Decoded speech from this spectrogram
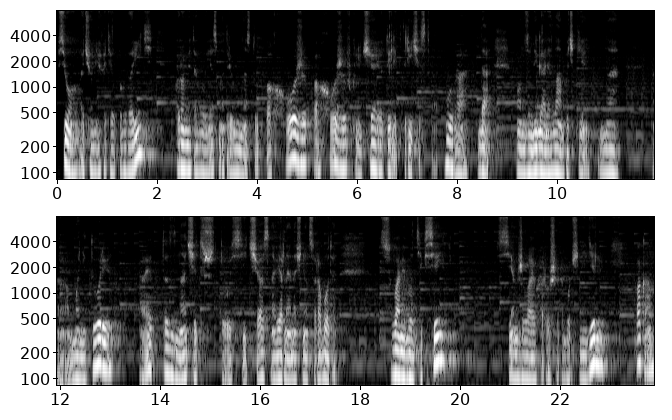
все, о чем я хотел поговорить. Кроме того, я смотрю, у нас тут похоже, похоже, включают электричество. Ура! Да, вон замигали лампочки на мониторе, а это значит, что сейчас, наверное, начнется работа. С вами был Тиксей. Всем желаю хорошей рабочей недели. Пока.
